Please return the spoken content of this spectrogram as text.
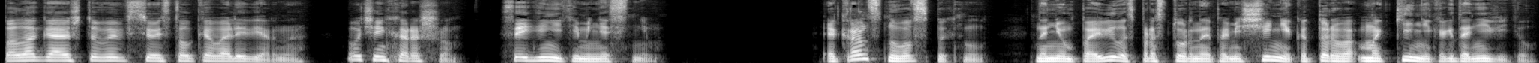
Полагаю, что вы все истолковали верно. Очень хорошо. Соедините меня с ним. Экран снова вспыхнул. На нем появилось просторное помещение, которого Макки никогда не видел.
